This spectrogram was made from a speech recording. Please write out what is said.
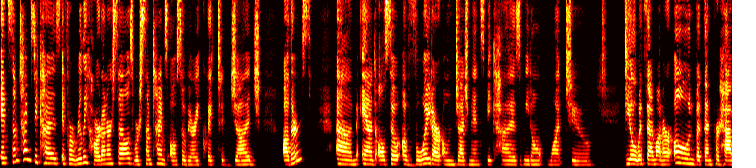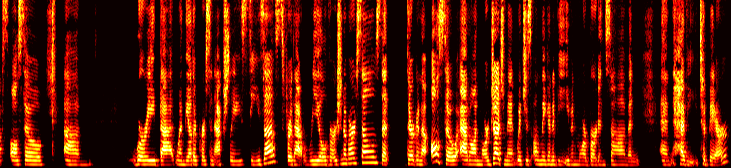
it's sometimes because if we're really hard on ourselves, we're sometimes also very quick to judge others um, and also avoid our own judgments because we don't want to deal with them on our own, but then perhaps also um, worried that when the other person actually sees us for that real version of ourselves, that they're going to also add on more judgment, which is only going to be even more burdensome and and heavy to bear.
